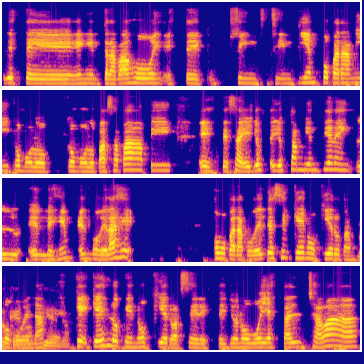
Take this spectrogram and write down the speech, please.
este, en el trabajo este, sin, sin tiempo para mí como lo, como lo pasa papi. Este, o sea, ellos, ellos también tienen el, el, el modelaje como para poder decir que no quiero tampoco, ¿verdad? No ¿Qué, ¿Qué, es lo que no quiero hacer? Este, yo no voy a estar chaval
